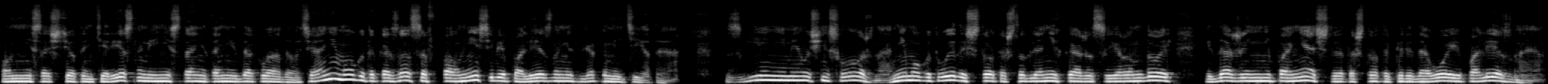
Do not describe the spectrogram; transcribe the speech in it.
он не сочтет интересными и не станет о них докладывать, а они могут оказаться вполне себе полезными для комитета. С гениями очень сложно. Они могут выдать что-то, что для них кажется ерундой, и даже и не понять, что это что-то передовое и полезное.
